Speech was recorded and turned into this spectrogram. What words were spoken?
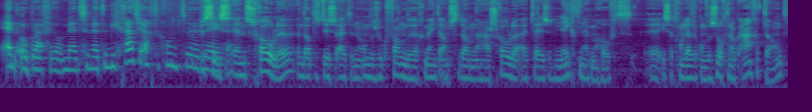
En ook waar veel mensen met een migratieachtergrond eh, Precies, leven. en scholen, en dat is dus uit een onderzoek van de gemeente Amsterdam naar haar scholen uit 2019 uit mijn hoofd, eh, is dat gewoon letterlijk onderzocht en ook aangetoond.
